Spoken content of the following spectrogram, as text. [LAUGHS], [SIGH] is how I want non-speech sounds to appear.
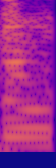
And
